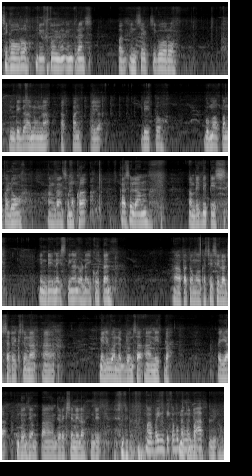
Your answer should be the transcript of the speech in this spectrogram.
Siguro dito yung entrance. Pag insert siguro hindi gaanong natakpan kaya dito gumapang pa hanggang sa mukha. Kaso lang ang baby fish hindi na istingan or naikutan. Ah, patungo kasi sila sa direksyon na ah, may liwanag doon sa anit ba. Kaya doon siyang pang direksyon nila, hindi 20 ka bukong paak. nakaliom.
